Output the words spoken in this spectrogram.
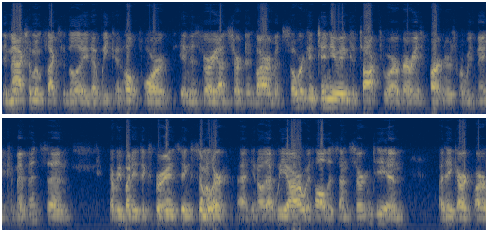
the maximum flexibility that we could hope for in this very uncertain environment. So we're continuing to talk to our various partners where we've made commitments, and everybody's experiencing similar uh, you know, that we are with all this uncertainty. And I think our our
